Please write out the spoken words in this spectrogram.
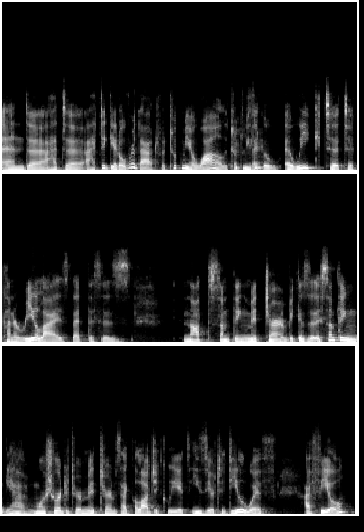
And uh, I had to I had to get over that. It took me a while. It took me like a, a week to to kind of realize that this is not something midterm because it's something yeah more shorter term midterm psychologically it's easier to deal with I feel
